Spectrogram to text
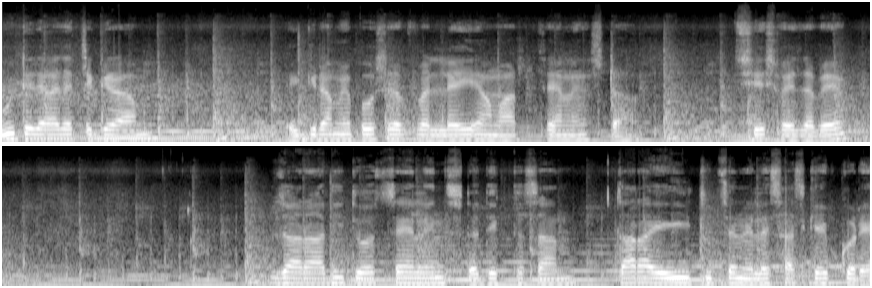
উইটে দেখা যাচ্ছে গ্রাম। এই গ্রামে পৌঁছে পারলেই আমার চ্যালেঞ্জটা শেষ হয়ে যাবে। যারা দ্বিতীয় চ্যালেঞ্জটা দেখতে চান তারা এই ইউটিউব চ্যানেলে সাবস্ক্রাইব করে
